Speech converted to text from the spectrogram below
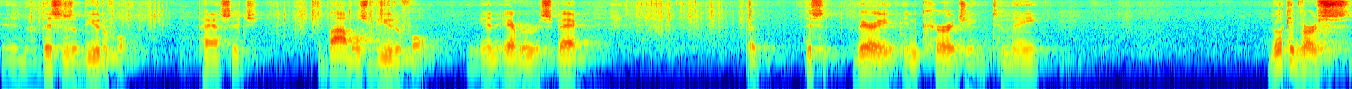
And uh, this is a beautiful passage. The Bible's beautiful in every respect, but this is very encouraging to me. Look at verse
